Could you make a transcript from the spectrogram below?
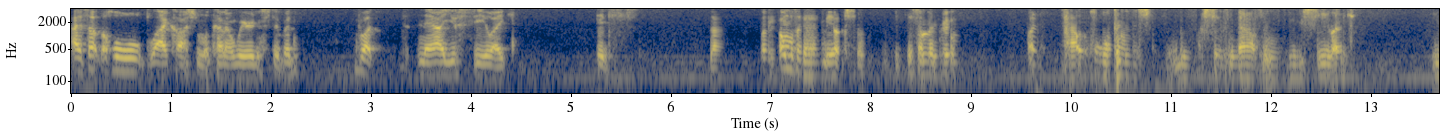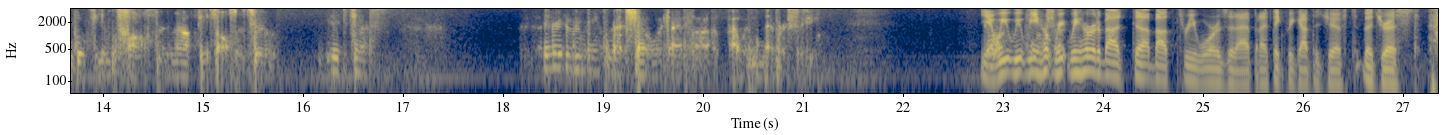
I thought the whole black costume looked kind of weird and stupid, but now you see like it's not, like almost like a up to some degree. Like how the whole thing is works his mouth, and you see like you can see him toss through the mouthpiece also too. It's just they're doing things in that show which I thought I would never see. Yeah, we we, we, heard, we, we heard about uh, about three words of that, but I think we got the gist. The gist.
